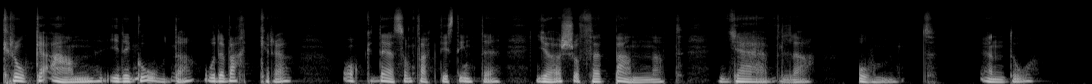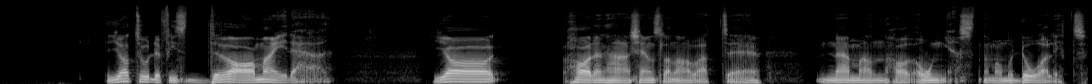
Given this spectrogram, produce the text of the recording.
kroka an i det goda och det vackra och det som faktiskt inte gör så förbannat jävla ont ändå. Jag tror det finns drama i det här. Jag har den här känslan av att eh, när man har ångest, när man mår dåligt,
